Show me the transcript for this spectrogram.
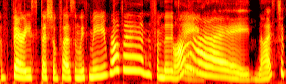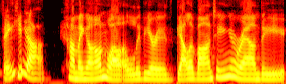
a very special person with me, Robyn from the team. Hi, nice to be here. Coming on while Olivia is gallivanting around the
